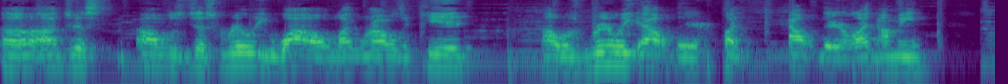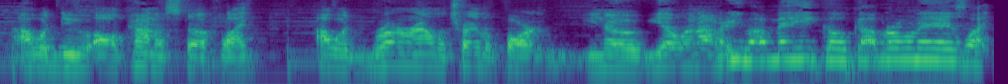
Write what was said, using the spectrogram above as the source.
uh, I just I was just really wild. Like when I was a kid, I was really out there. Like out there. Like I mean, I would do all kind of stuff. Like I would run around the trailer park, you know, yelling "Arriba Mexico, cabrones!" Like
